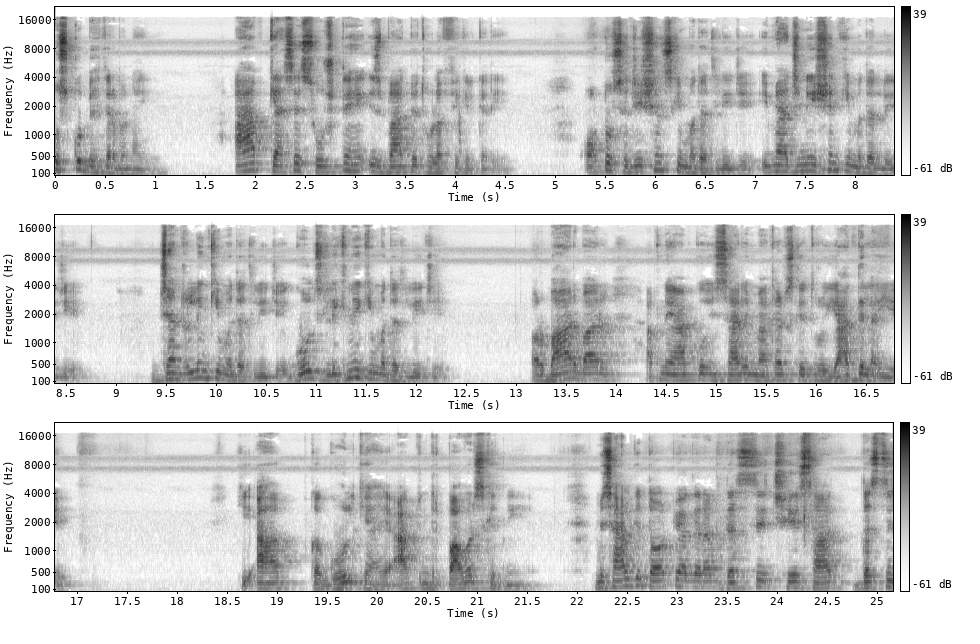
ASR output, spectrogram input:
उसको बेहतर बनाइए। आप कैसे सोचते हैं, इस बात पे थोड़ा फ़िक्र करिए। ऑटो सजेशंस की मदद लीजिए इमेजिनेशन की मदद लीजिए जनरलिंग की मदद लीजिए गोल्स लिखने की मदद लीजिए। और बार बार अपने आप को इन सारे मेथड्स के थ्रू याद दिलाइए कि आपका गोल क्या है, आपके अंदर पावर्स कितनी है। मिसाल के तौर पे अगर आप 10 से 6 सात 10 से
